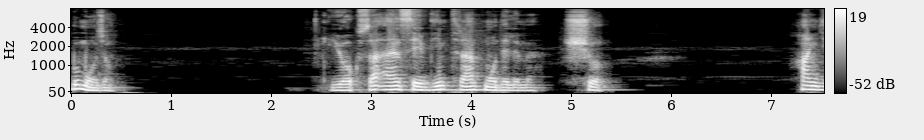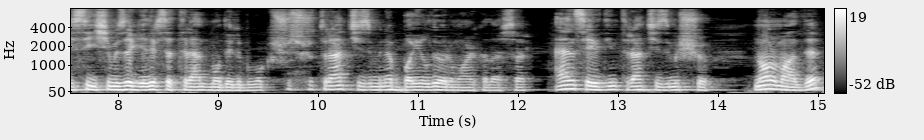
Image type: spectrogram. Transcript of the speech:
Bu mu hocam? Yoksa en sevdiğim trend modeli mi? Şu. Hangisi işimize gelirse trend modeli bu. Bak şu, şu trend çizimine bayılıyorum arkadaşlar. En sevdiğim trend çizimi şu. Normalde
